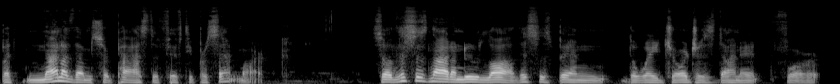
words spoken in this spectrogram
but none of them surpassed the 50% mark. So this is not a new law. This has been the way Georgia's done it for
